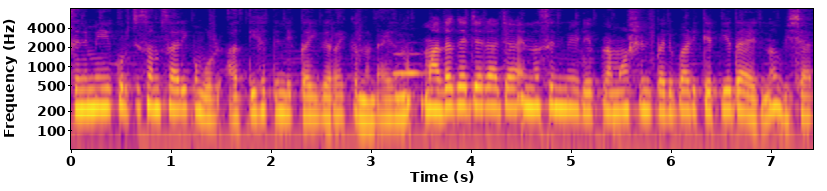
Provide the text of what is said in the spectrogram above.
സിനിമയെക്കുറിച്ച് സംസാരിക്കുമ്പോൾ അദ്ദേഹത്തിന്റെ കൈ വിറയ്ക്കുന്നുണ്ടായിരുന്നു. മതഗജരാജ എന്ന സിനിമയുടെ പ്രമോഷൻ പരിപാടിക്കെത്തിയതായിരുന്നു വിശാൽ.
